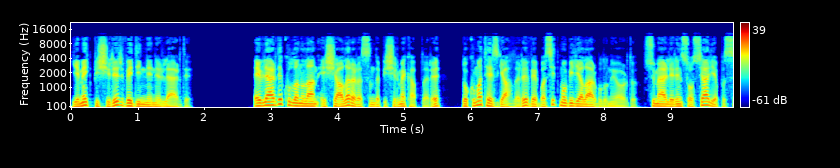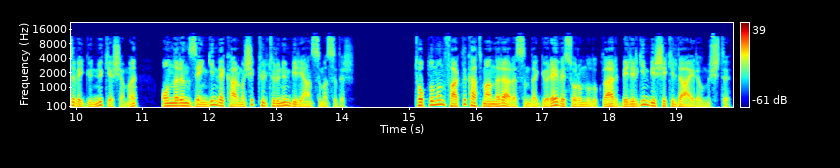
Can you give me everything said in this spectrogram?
yemek pişirir ve dinlenirlerdi. Evlerde kullanılan eşyalar arasında pişirme kapları, dokuma tezgahları ve basit mobilyalar bulunuyordu. Sümerlerin sosyal yapısı ve günlük yaşamı, onların zengin ve karmaşık kültürünün bir yansımasıdır. Toplumun farklı katmanları arasında görev ve sorumluluklar belirgin bir şekilde ayrılmıştı.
